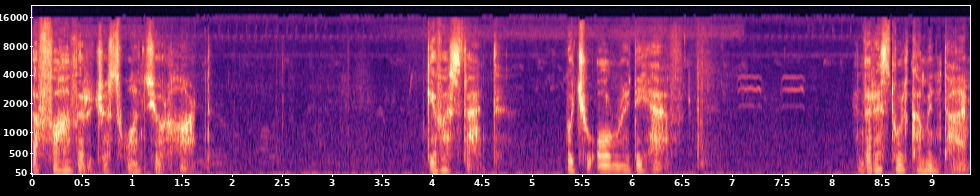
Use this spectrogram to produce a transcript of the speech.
A father just wants your heart. Give us that, which you already have. And the rest will come in time.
